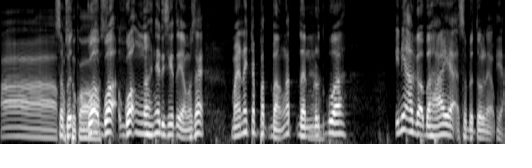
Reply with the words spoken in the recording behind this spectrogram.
Ah, Sebe- gua gua gua ngehnya di situ ya. Maksudnya mainnya cepet banget dan menurut gua ini agak bahaya sebetulnya. Iya.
